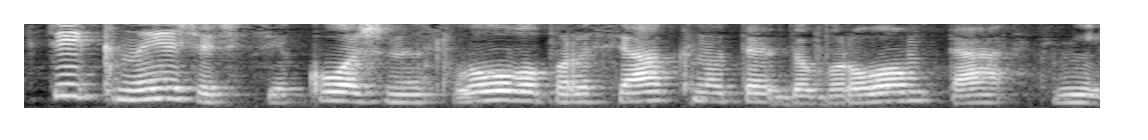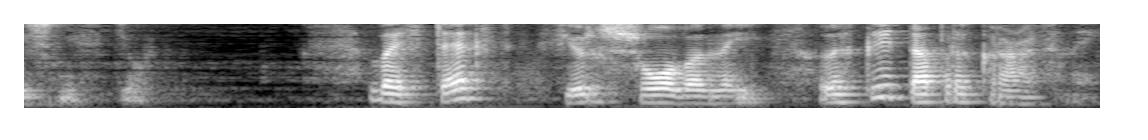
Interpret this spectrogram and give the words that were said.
В цій книжечці кожне слово просякнуте добром та ніжністю. Весь текст фіршований, легкий та прекрасний.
